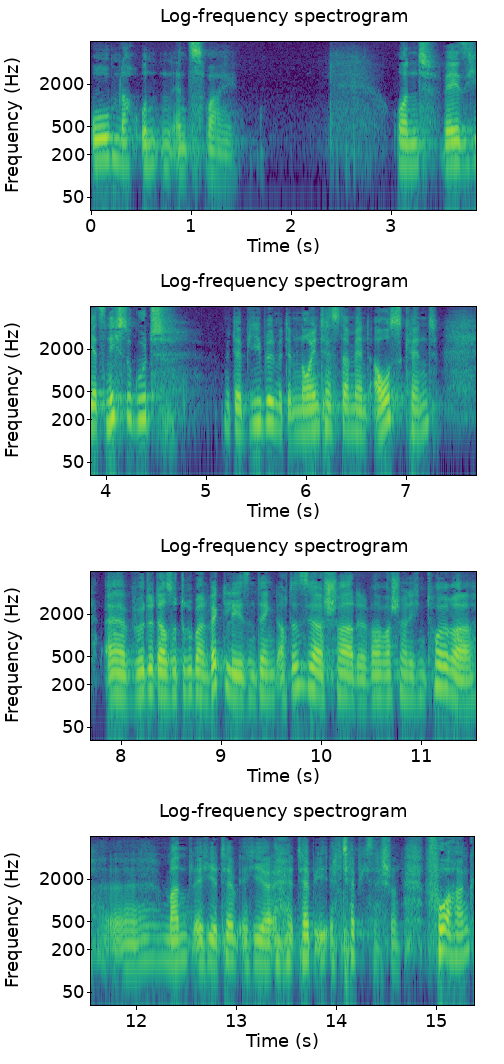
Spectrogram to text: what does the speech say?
oben nach unten entzwei. Und wer sich jetzt nicht so gut mit der Bibel, mit dem Neuen Testament auskennt, äh, würde da so drüber hinweglesen, denkt, ach, das ist ja schade, war wahrscheinlich ein teurer äh, Mantel, äh, hier, Tepp, hier Teppich, Teppich ich schon, Vorhang,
